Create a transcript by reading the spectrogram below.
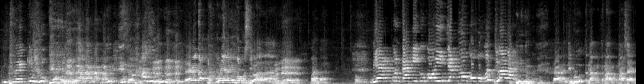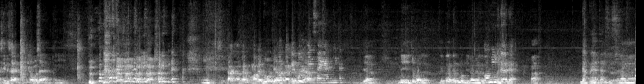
dicuekin. Eh nak namanya lagi fokus jualan. Bener. Mana? Oh. Biarpun kakiku kau injak mau kau fokus jualan. Nah ini bu tenang tenang tenang sayang sini sayang ini kamu sayang ini. Nih, angkat maaf ya bu diangkat kaki bu Maaf ya ya. sayang ini kan. Ya. Nih coba lihat dekatan belum di kamera. Oh nih. Udah, udah. Hah? Udah kelihatan. Nah.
